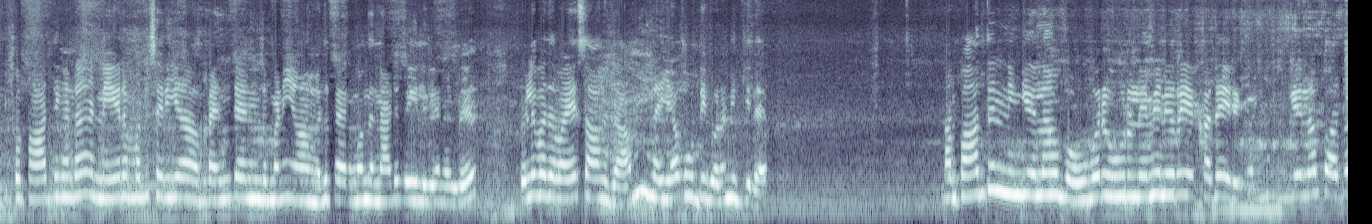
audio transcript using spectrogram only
இப்போ பார்த்தீங்கன்னா நேரம் வந்து சரியா பன்னெண்டு மணி ஆகுது. பாருங்க அந்த நடுவெயில் வேணுது எழுபது வயசு இந்த ஐயா கூட்டி கூட நிக்கிறார். நான் பார்த்தேன் நீங்க எல்லாம் ஒவ்வொரு ஊர்லயுமே நிறைய கதை இருக்கும் இங்க எல்லாம் பார்த்தா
